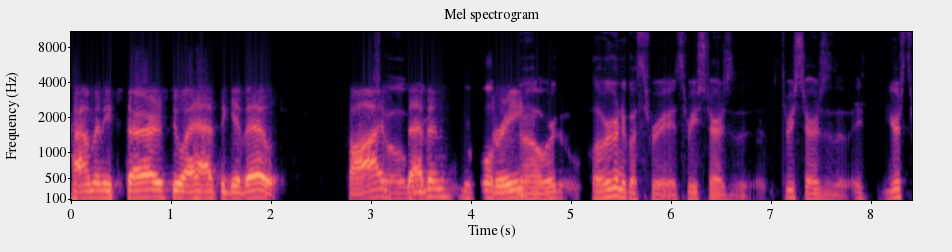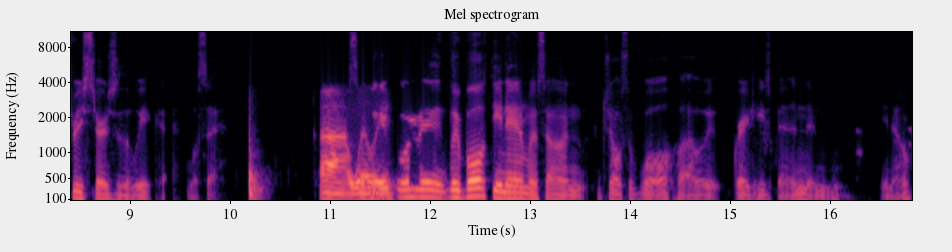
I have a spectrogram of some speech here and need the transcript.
How many stars do I have to give out? Five, So we're- we're both- three? No, we're well, we're gonna go three. It's three stars. Of the, three stars of the. It, your three stars of the week. We'll say. Uh, So Willie. We, we're, we're both unanimous on Joseph Woll. How great he's been, and you know,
